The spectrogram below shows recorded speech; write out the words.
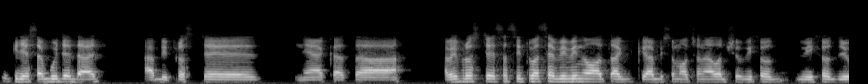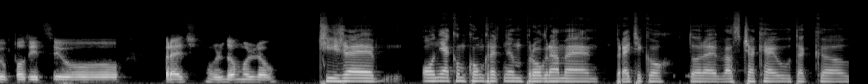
kde sa bude dať aby proste nejaká tá aby proste sa situácia vyvinula tak, aby som mal čo najlepšiu východ, východziu pozíciu preč už do mužov. Čiže o nejakom konkrétnom programe, pretekoch, ktoré vás čakajú, tak uh,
